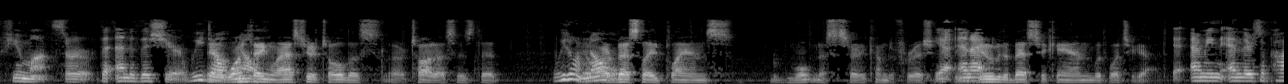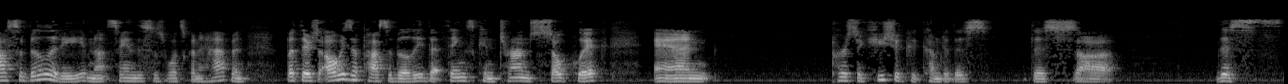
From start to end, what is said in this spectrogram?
few months or the end of this year? We Yeah, don't one know. thing last year told us or taught us is that we don't you know, know. our best laid plans won't necessarily come to fruition. Yeah, So and I- do the best you can with what you got. I mean, and there's a possibility, I'm not saying this is what's going to happen, but there's always a possibility that things can turn so quick and persecution could come to this this uh, this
